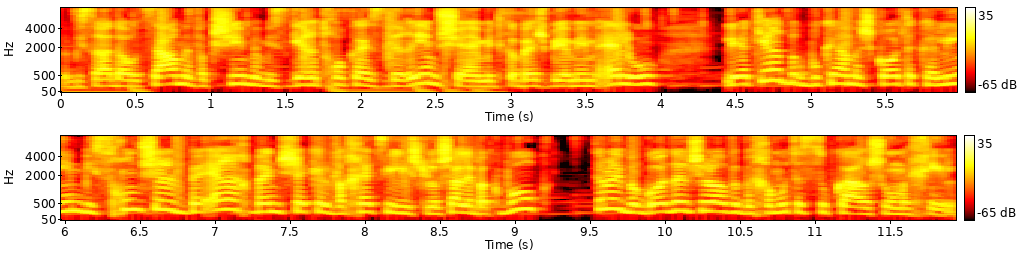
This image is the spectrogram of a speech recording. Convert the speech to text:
במשרד האוצר מבקשים במסגרת חוק ההסדרים שמתגבש בימים אלו, לייקר את בקבוקי המשקאות הקלים בסכום של בערך בין שקל וחצי לשלושה לבקבוק, תלוי בגודל שלו ובכמות הסוכר שהוא מכיל.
